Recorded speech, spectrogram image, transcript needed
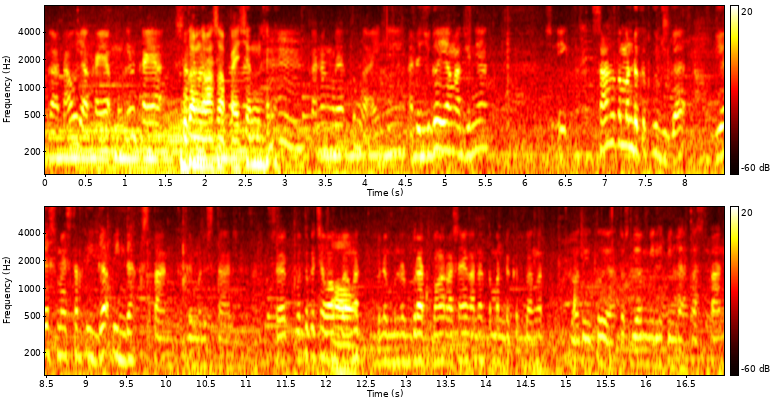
Nggak tahu ya kayak mungkin kayak Bukan ngerasa passion. Mm-mm, karena ngeliat tuh nggak ini. Ada juga yang akhirnya salah satu teman deketku juga dia semester 3 pindah ke stan keterima di stan saya itu kecewa Oh. banget bener-bener berat banget rasanya karena teman deket banget waktu itu ya. Terus dia milih pindah ke stan.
